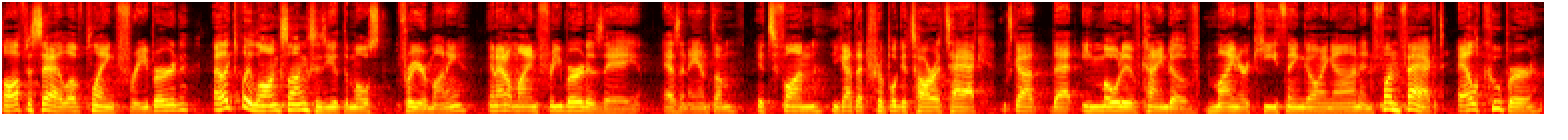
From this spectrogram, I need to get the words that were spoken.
I'll have to say I love playing Freebird. I like to play long songs because you get the most for your money, and I don't mind Freebird as a as an anthem. It's fun. You got that triple guitar attack. It's got that emotive kind of minor key thing going on. And fun fact Al Kooper,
